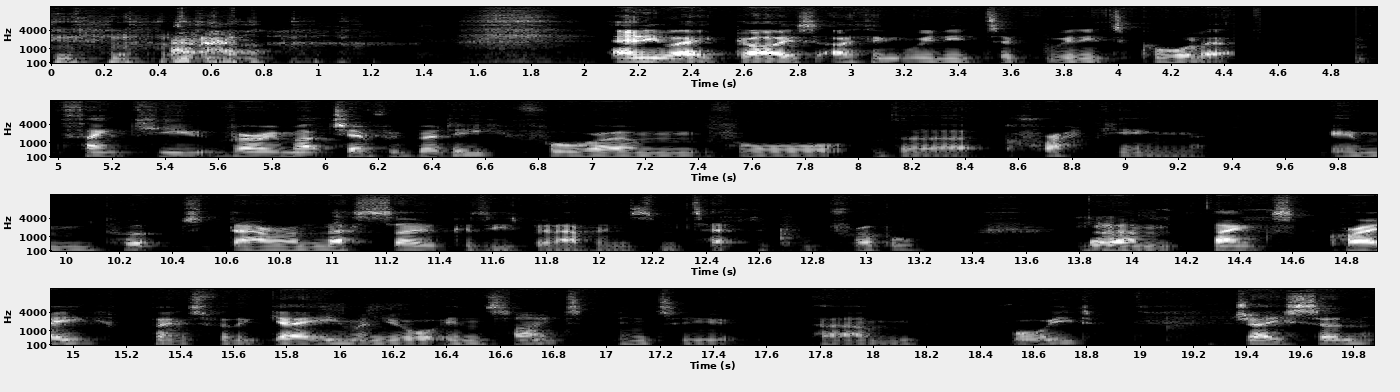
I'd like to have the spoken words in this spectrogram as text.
anyway, guys, I think we need to we need to call it. Thank you very much, everybody, for um for the cracking input. Darren less so because he's been having some technical trouble. But um, thanks, Craig. Thanks for the game and your insight into um, Void. Jason,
